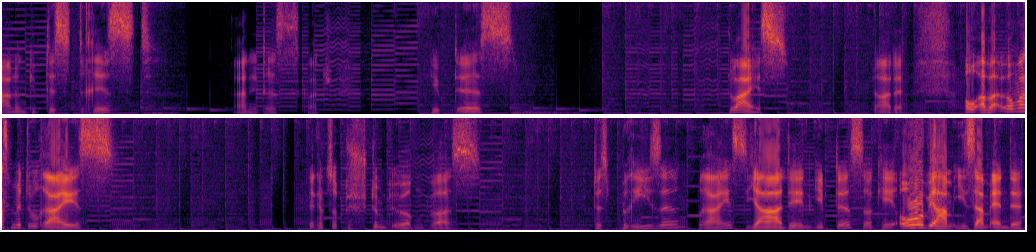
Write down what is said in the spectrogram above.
Ahnung, gibt es Drist? Ah ne, Drist ist Quatsch. Gibt es... Reis. Schade. Oh, aber irgendwas mit Reis. Da gibt es doch bestimmt irgendwas. Gibt es Brise? Preis? Ja, den gibt es. Okay. Oh, wir haben Is am Ende.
